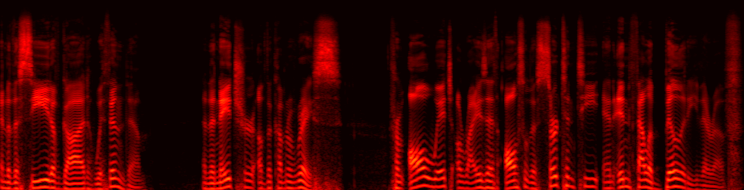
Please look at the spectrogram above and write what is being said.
and of the seed of God within them, and the nature of the covenant of grace, from all which ariseth also the certainty and infallibility thereof.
